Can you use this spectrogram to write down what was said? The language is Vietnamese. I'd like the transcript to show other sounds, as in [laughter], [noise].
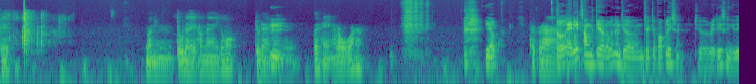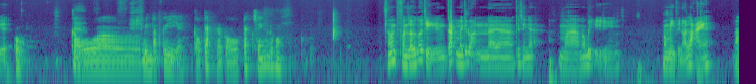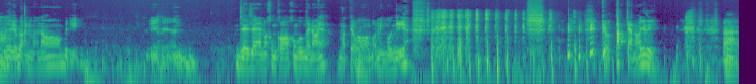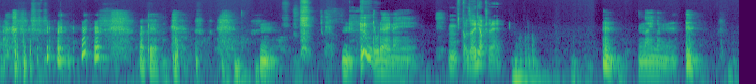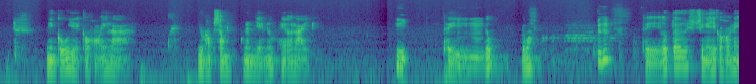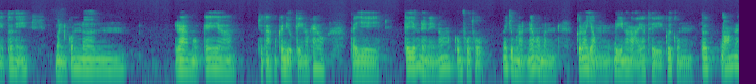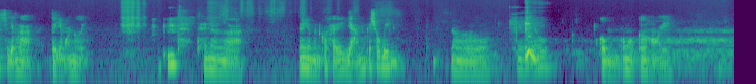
ok. Mình chủ đề hôm nay đúng không? Chủ đề này Ừ. tới hẹn lâu quá ha. [laughs] Yep. thực ra Tớ edit xong cái kia tớ vẫn còn chưa chưa chưa publish, chưa release cái gì hết. Ồ, cậu ờ, biên tập cái gì vậy? Cậu cắt rồi cậu cắt xén đúng không? Nó phần lớn nó chỉ cắt mấy cái đoạn này, à, cái gì nhỉ? Mà nó bị mà mình phải nói lại ấy. À, cái đoạn mà nó bị ờ, dè dè mà không có không có người nói mà kiểu Ờ. bọn mình ngồi nghĩ [laughs] kiểu tắc chả nói cái gì à. [laughs] ok ừ. Ừ. chủ đề này ừ, cậu giới thiệu chủ đề hôm nay mình nghiên cứu về câu hỏi là du học xong nên về nước hay ở lại Ừ. thì Ừ. lúc đúng không Ừ thì lúc tớ suy nghĩ về câu hỏi này tớ nghĩ mình có nên ra một cái cho ta một cái điều kiện nào khác không tại vì cái vấn đề này nó cũng phụ thuộc nói chung là nếu mà mình cứ nói dòng đi nói lại thì cuối cùng tớ đoán nó sẽ vẫn là tùy vào mỗi người thế nên là nếu như mình có thể giảm cái số biến ờ, như [coughs] nếu cùng có một cơ hội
